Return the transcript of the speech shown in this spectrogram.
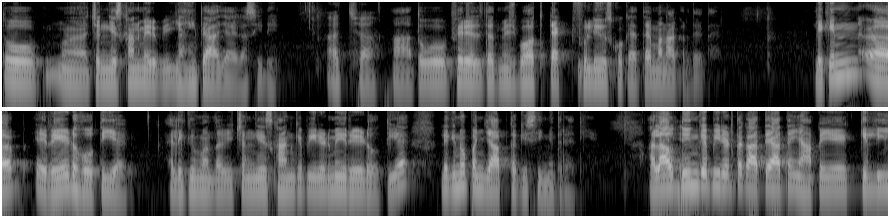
तो चंगेज़ खान मेरे भी यहीं पे आ जाएगा सीधे। अच्छा। हाँ तो वो फिर इल्ततमिश बहुत टैक्टफुली उसको कहता है मना कर देता है। लेकिन रेड होती है। लेकिन मतलब ये चंगेज़ खान के पीरियड में ही रेड होती है लेकिन वो पंजाब तक ही सीमित रहती है। अलाउद्दीन के पीरियड तक आते आते यहाँ पे ये किली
